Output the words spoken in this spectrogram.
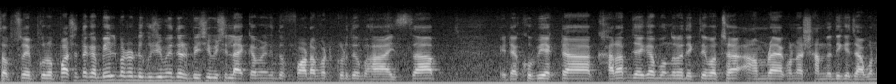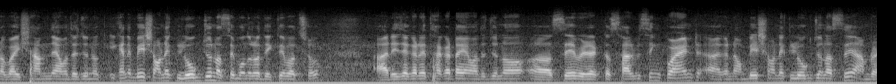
সাবস্ক্রাইব করো। পাশে থাকা বেল বাটনটি খুশি মেয়েদের বেশি বেশি লাইক কমেন্ট কিন্তু ফটাফট করে দেবো ভাই সাপ এটা খুবই একটা খারাপ জায়গা, বন্ধুরা দেখতে পাচ্ছ। আমরা এখন আর সামনের দিকে যাব না ভাই, সামনে আমাদের জন্য এখানে বেশ অনেক লোকজন আছে বন্ধুরা দেখতে পাচ্ছ। আর এই জায়গাটায় থাকাটাই আমাদের জন্য সেভ এর একটা সার্ভিসিং পয়েন্ট এখানে বেশ অনেক লোকজন আছে, আমরা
